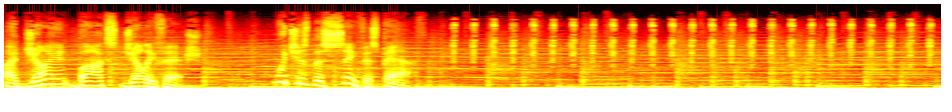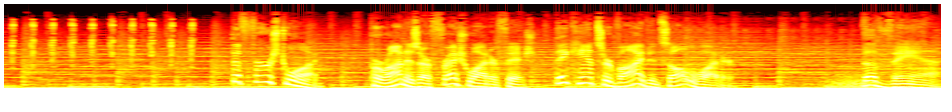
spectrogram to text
a giant box jellyfish. Which is the safest path? The first one. Piranhas are freshwater fish. They can't survive in salt water. The van.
